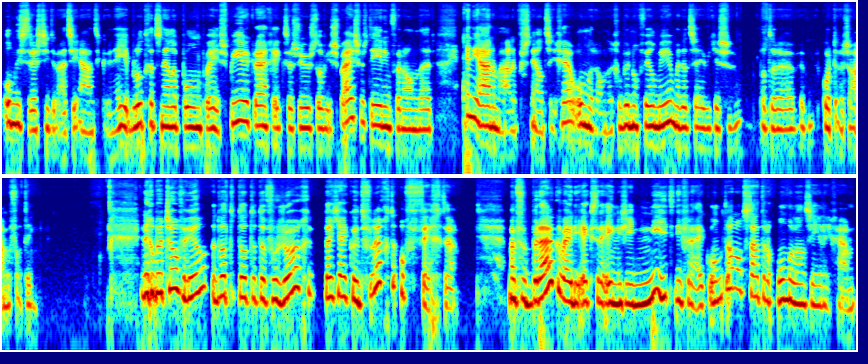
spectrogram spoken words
om die stresssituatie aan te kunnen. Je bloed gaat sneller pompen, je spieren krijgen extra zuurstof, je spijsvertering verandert en die ademhaling versnelt zich. Hè? Onder andere, er gebeurt nog veel meer, maar dat is eventjes wat er, uh, een korte samenvatting. En er gebeurt zoveel dat, dat het ervoor zorgt dat jij kunt vluchten of vechten. Maar verbruiken wij die extra energie niet die vrijkomt, dan ontstaat er een onbalans in je lichaam.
